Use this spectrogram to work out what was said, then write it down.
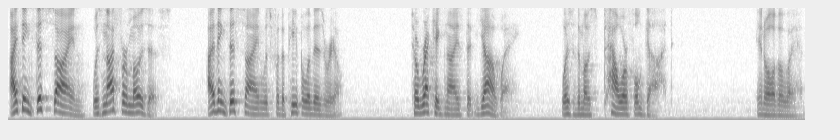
I think this sign was not for Moses. I think this sign was for the people of Israel to recognize that Yahweh was the most powerful God in all the land.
